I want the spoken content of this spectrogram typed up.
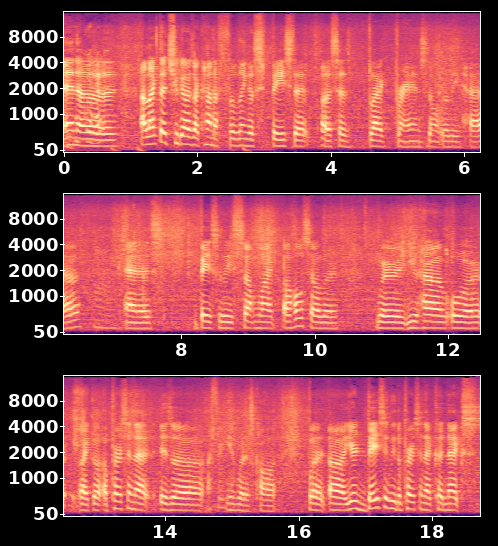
and uh, I like that you guys are kind of filling a space that us as black brands don't really have. And it's basically something like a wholesaler where you have, or like a, a person that is a, I forget what it's called, but uh, you're basically the person that connects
